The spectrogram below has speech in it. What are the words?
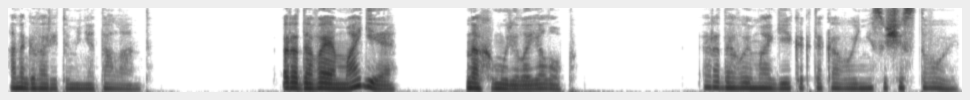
Она говорит, у меня талант. «Родовая магия?» — нахмурила я лоб. «Родовой магии как таковой не существует»,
